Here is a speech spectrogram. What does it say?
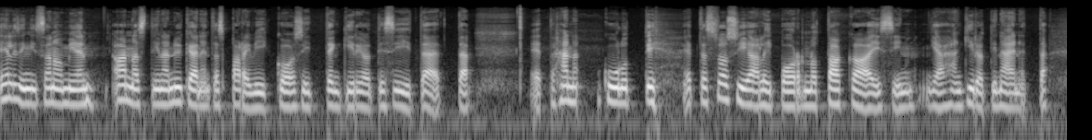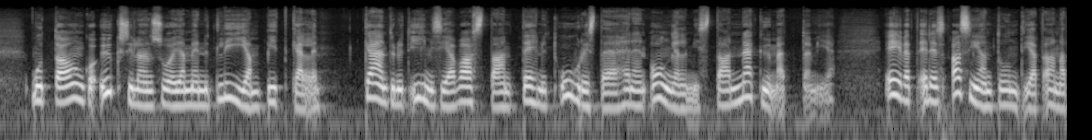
Helsingin Sanomien Annastiina Nykänen tässä pari viikkoa sitten kirjoitti siitä, että, että hän kuulutti, että sosiaaliporno takaisin ja hän kirjoitti näin, että mutta onko yksilön suoja mennyt liian pitkälle, kääntynyt ihmisiä vastaan, tehnyt uhrista ja hänen ongelmistaan näkymättömiä? Eivät edes asiantuntijat anna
